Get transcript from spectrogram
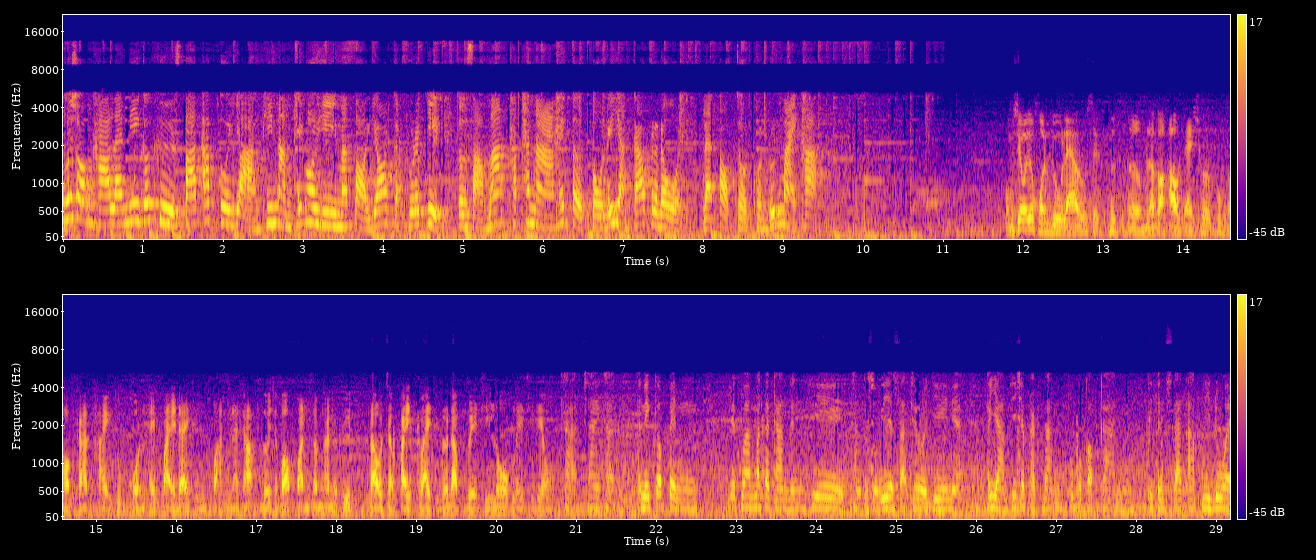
คุณผู้ชมคะและนี่ก็คือสตาร์ทอัพตัวอย่างที่นำเทคโนโลยีมาต่อยอดกับธุรกิจ จนสามารถพัฒนาให้เติบโตได้อย่างก้าวกระโดด และตอบโจทย์คนรุ่นใหม่ค่ะผมเชื่อว่าทุกคนดูแล้วรู้สึกฮึกเหิม แล้วก็เอาใจช่วยผู้ประกอบการไทยทุกคนให้ไปได้ถึงฝันนะครับ โดยเฉพาะฝันสำคัญก็คือเราจะไปไกลถึงระดับเวทีโลกเลยทีเดียว ค่ะ ใช่ค่ะ อันนี้ก็เป็น เรียกว่ามาตรการหนึ่งที่ทางกระทรวงวิทยาศาสตร์เทคโนโลยีเนี่ยพยายามที่จะผลักดันผู้ประกอบการที่เป็นสตาร์ทอัพนี้ด้วย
